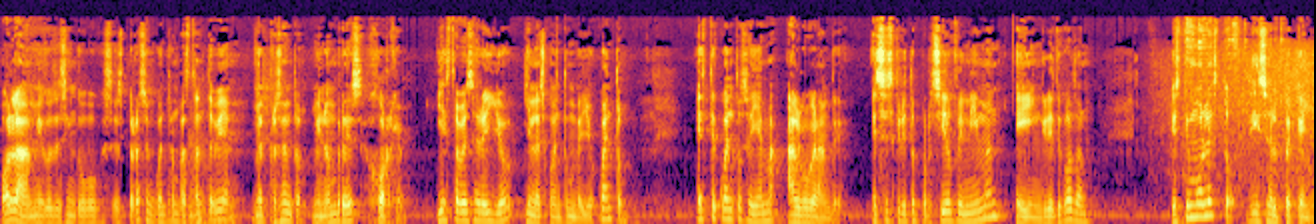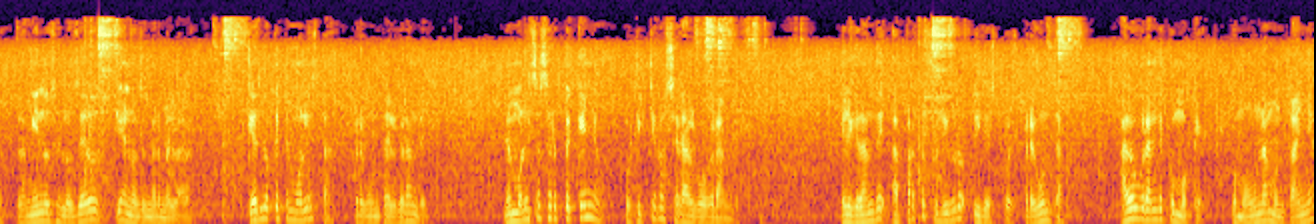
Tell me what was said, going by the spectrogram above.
Hola amigos de 5 Books, espero se encuentren bastante bien. Me presento, mi nombre es Jorge y esta vez seré yo quien les cuente un bello cuento. Este cuento se llama Algo Grande. Es escrito por Sylvie Niemann e Ingrid Goddard. Estoy molesto, dice el pequeño, lamiéndose los dedos llenos de mermelada. ¿Qué es lo que te molesta? pregunta el grande. Me molesta ser pequeño porque quiero ser algo grande. El grande aparta su libro y después pregunta, ¿algo grande como qué? ¿Como una montaña?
